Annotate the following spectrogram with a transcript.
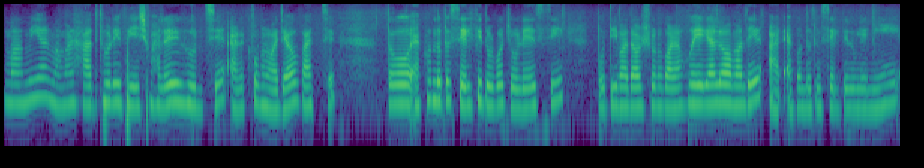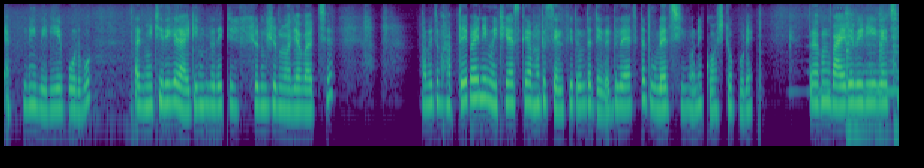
মামি আর মামার হাত ধরে বেশ ভালোই ঘুরছে, আর খুব মজাও পাচ্ছে। তো এখন দুটো সেলফি তুলবো, চলে এসেছি। প্রতিমা দর্শন করা হয়ে গেল আমাদের, আর এখন দুটো সেলফি তুলে নিয়েই এখনই বেরিয়ে পড়ব। আর মিঠি দিকে লাইটিংগুলো দেখে ভীষণ ভীষণ মজা পাচ্ছে। আমি তো ভাবতেই পারিনি মিঠি আজকে আমাকে সেলফি তুলতে দেবে। দু একটা তুলেছি, অনেক কষ্ট করে। তো এখন বাইরে বেরিয়ে গেছি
